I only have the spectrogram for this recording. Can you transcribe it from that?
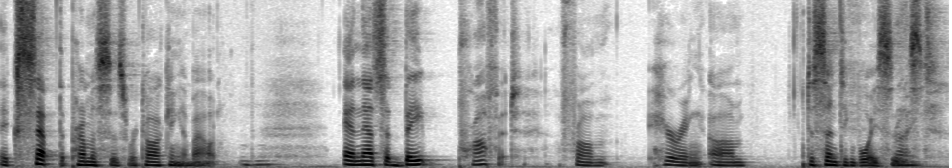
accept the premises we're talking about, mm-hmm. and that's a they profit from hearing um, dissenting voices. Right.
